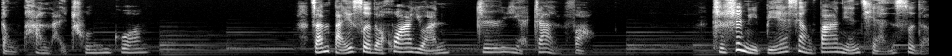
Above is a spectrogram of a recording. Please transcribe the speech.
等盼来春光。咱白色的花园枝叶绽放，只是你别像八年前似的，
